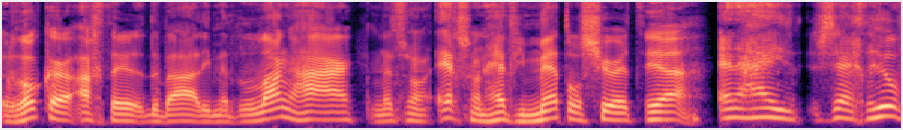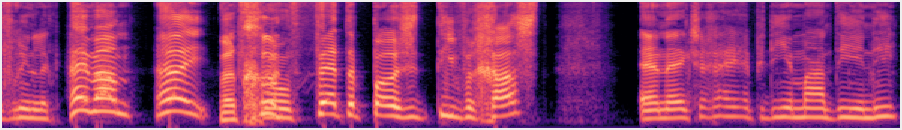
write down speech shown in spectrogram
rocker achter de balie met lang haar. Met zo'n echt zo'n heavy metal shirt. Ja. En hij zegt heel vriendelijk: Hey man, hey. Wat Zo'n goed. vette, positieve gast. En eh, ik zeg: Hey, heb je die een maat, die en die?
